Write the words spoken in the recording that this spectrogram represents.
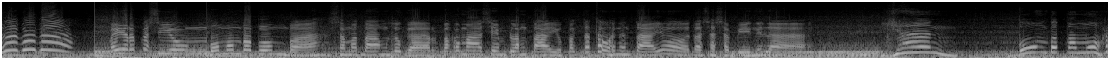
Ah, baba! Mahirap kasi yung bomba-bomba sa mataang lugar. Baka ma-assemble lang tayo. Pagtatawanan tayo. Tapos sasabihin nila, Yan! Bomba pa more!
